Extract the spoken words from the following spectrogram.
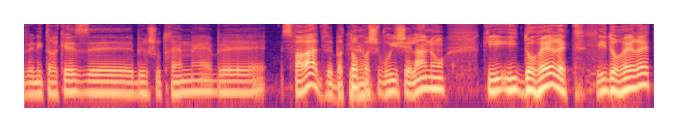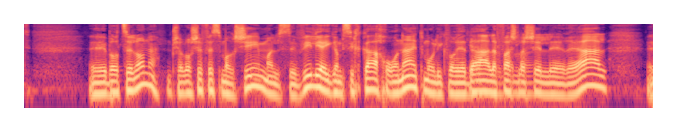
ונתרכז אה, ברשותכם אה, בספרד ובטופ כן. השבועי שלנו, כי היא דוהרת, היא דוהרת. אה, ברצלונה, 3-0 מרשים על סביליה, היא גם שיחקה האחרונה אתמול, היא כבר ידעה כן, על אבל הפשלה של אה, ריאל. אה,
